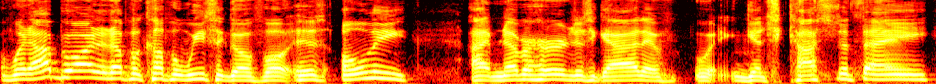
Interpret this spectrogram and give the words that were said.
when I brought it up a couple weeks ago, for his only, I've never heard this guy that gets Costa thing.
